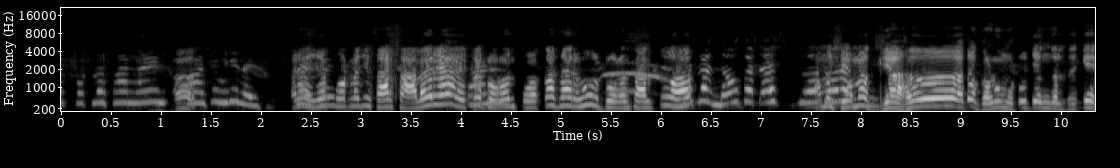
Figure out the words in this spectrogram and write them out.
એક પોટલો અરે એક સાર ચાલે રે એટલે ઢોરણ પોકા સાર હું ઢોરણ ચાલતું હ. એટલે નવ કે દસ અમે શેમાં જ્યાં હ આ તો ઘણું મોટું જંગલ છે કે.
